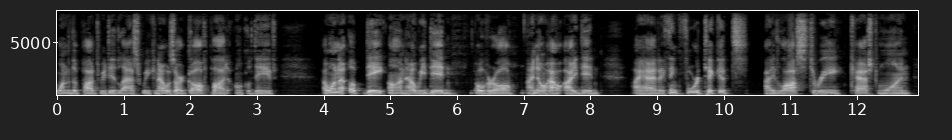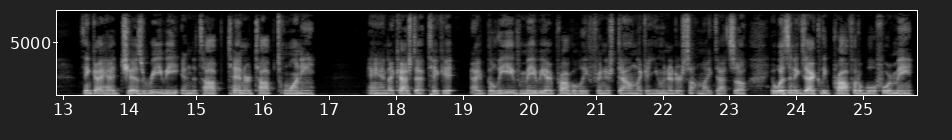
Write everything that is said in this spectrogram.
one of the pods we did last week, and that was our golf pod, Uncle Dave. I want to update on how we did overall. I know how I did. I had, I think, four tickets. I lost three, cashed one. I think I had Chez Reavie in the top 10 or top 20, and I cashed that ticket. I believe maybe I probably finished down like a unit or something like that. So it wasn't exactly profitable for me.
